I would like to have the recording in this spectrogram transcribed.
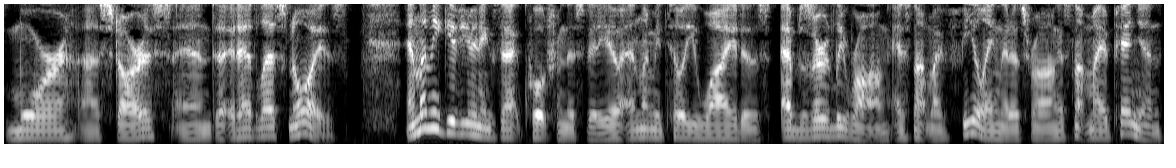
more uh, stars, and uh, it had less noise. And let me give you an exact quote from this video, and let me tell you why it is absurdly wrong. And it's not my feeling that it's wrong, it's not my opinion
